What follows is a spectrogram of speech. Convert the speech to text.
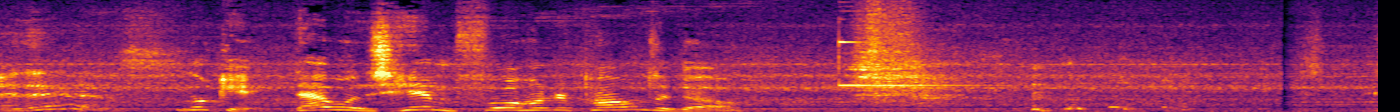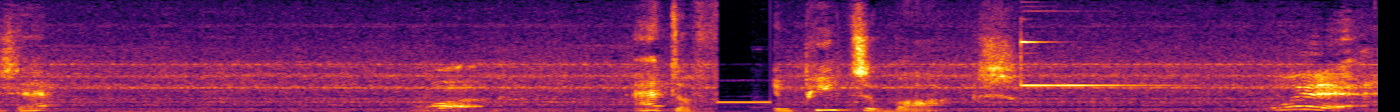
It is. Look it, that was him 400 pounds ago. Is that What? at the f***ing pizza box? Where?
